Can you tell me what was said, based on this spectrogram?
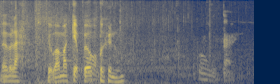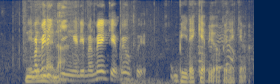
ไม่เป็นไรถือว่ามาเก็บเวลปืนโอ้โหตายนี่มันนิไม่ดหได้น่อยยิงอะดิมันไม่ได้เก็บเวลปืนๆพี่ได้เก็บอยู่พี่ได้เก็บอยู่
